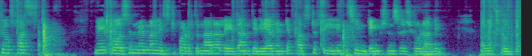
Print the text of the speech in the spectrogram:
సో ఫస్ట్ మీ పర్సన్ మిమ్మల్ని ఇష్టపడుతున్నారా లేదా అని తెలియాలంటే ఫస్ట్ ఫీలింగ్స్ ఇంటెన్షన్స్ చూడాలి. అవి చూద్దాం.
